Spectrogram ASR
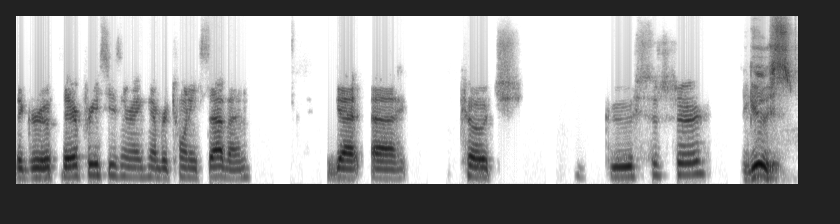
the group. They're preseason ranked number 27. We've got uh, Coach Gooser. The Goose.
